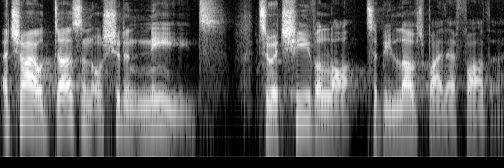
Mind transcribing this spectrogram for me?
A child doesn't or shouldn't need to achieve a lot to be loved by their father.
